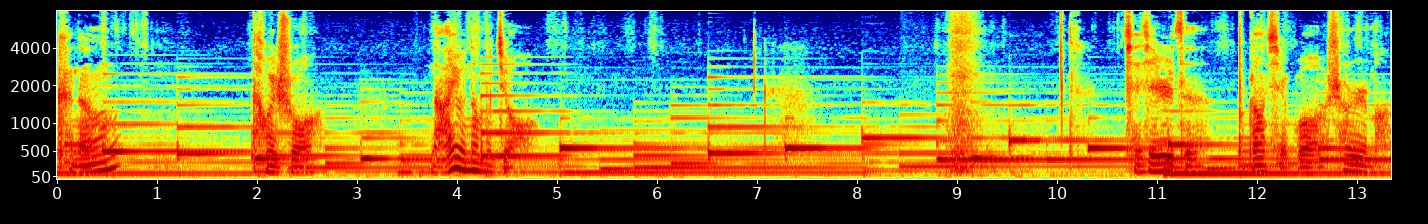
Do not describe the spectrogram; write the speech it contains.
可能他会说：“哪有那么久？前些日子不刚写过生日吗？”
